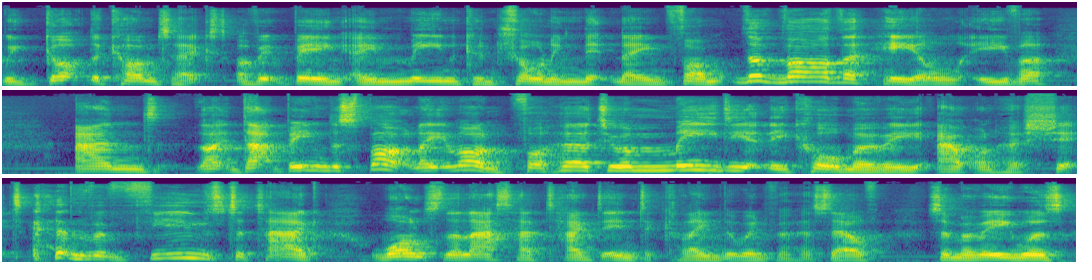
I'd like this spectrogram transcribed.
we got the context of it being a mean, controlling nickname from the rather heel Eva, and like that being the spot later on for her to immediately call Marie out on her shit and refuse to tag once the lass had tagged in to claim the win for herself. So Marie was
